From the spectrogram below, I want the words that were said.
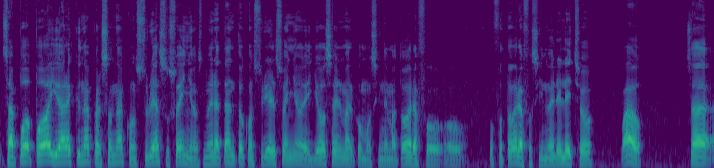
O sea, puedo, puedo, ayudar a que una persona construya sus sueños. No era tanto construir el sueño de yo, Selmar, como cinematógrafo o, o fotógrafo, sino era el hecho, wow. O sea,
